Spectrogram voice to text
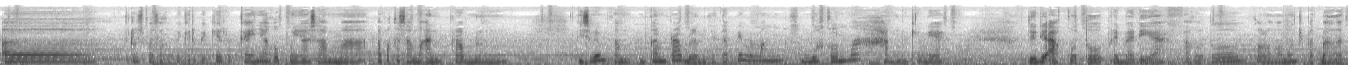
Uh, terus pas aku pikir-pikir kayaknya aku punya sama apa kesamaan problem. Ini sebenarnya bukan bukan problem sih tapi memang sebuah kelemahan mungkin ya. Jadi aku tuh pribadi ya aku tuh kalau ngomong cepat banget.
